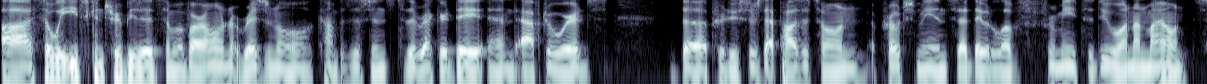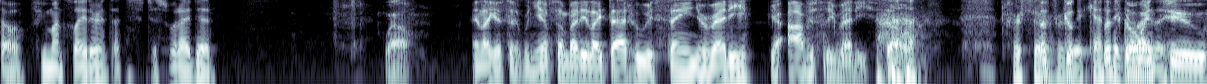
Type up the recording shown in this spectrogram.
Uh, so we each contributed some of our own original compositions to the record date, and afterwards, the producers at Posi-Tone approached me and said they would love for me to do one on my own. So a few months later, that's just what I did. Well, and like I said, when you have somebody like that who is saying you're ready, you're obviously ready. So for sure. Let's go. Let's go into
